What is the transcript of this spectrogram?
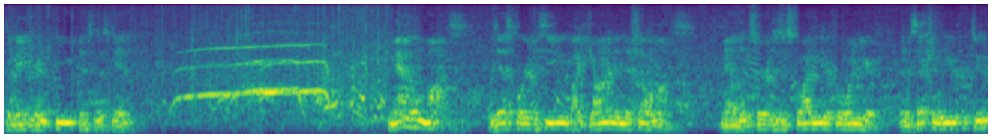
to major in food business management. Madeline Moss is escorted this evening by John and Michelle Moss. Madeline served as a squad leader for one year and a section leader for two,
